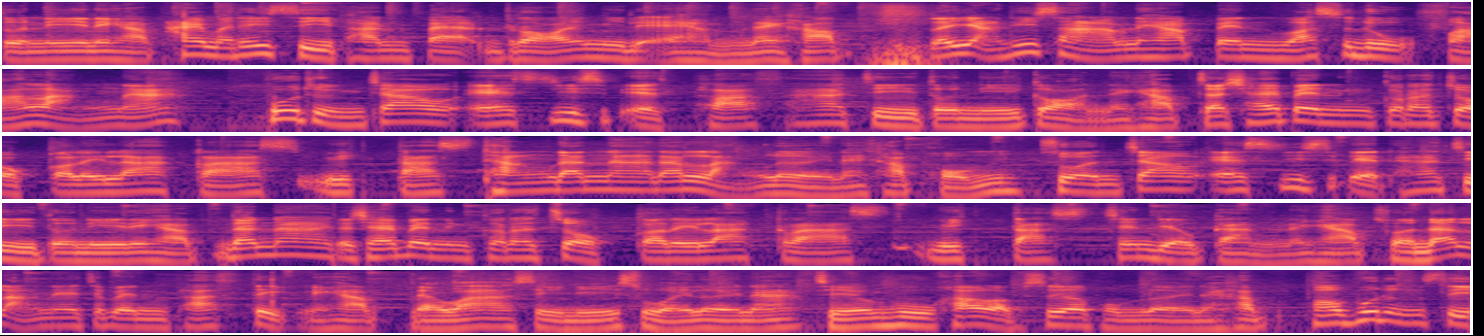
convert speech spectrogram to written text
ตัวนี้นะครับให้มาที่ 4,800 มิลลิแอมนะครับและอย่างที่3นะครับเป็นวัสดุฝาหลังนะ พูดถึงเจ้า S21 Plus 5G ตัวนี้ก่อนนะครับ จะใช้เป็นกระจก Gorilla Glass Victus ทั้งด้านหน้าด้านหลังเลยนะครับผม ส่วนเจ้า S21 5G ตัวนี้นะครับ ด้านหน้าจะใช้เป็นกระจก Gorilla Glass Victus เช่นเดียวกันนะครับ ส่วนด้านหลังเนี่ยจะเป็นพลาสติกนะครับ แต่ว่าสีนี้สวยเลยนะ สีชมพูเข้ากับเสื้อผมเลยนะครับ พอพูดถึงสี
